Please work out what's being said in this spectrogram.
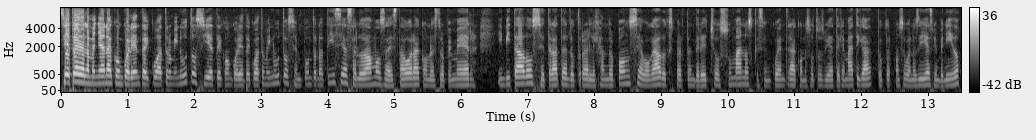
7 de la mañana con 44 minutos, 7 con 44 minutos en Punto Noticias. Saludamos a esta hora con nuestro primer invitado. Se trata del doctor Alejandro Ponce, abogado, experto en derechos humanos, que se encuentra con nosotros vía telemática. Doctor Ponce, buenos días, bienvenido.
